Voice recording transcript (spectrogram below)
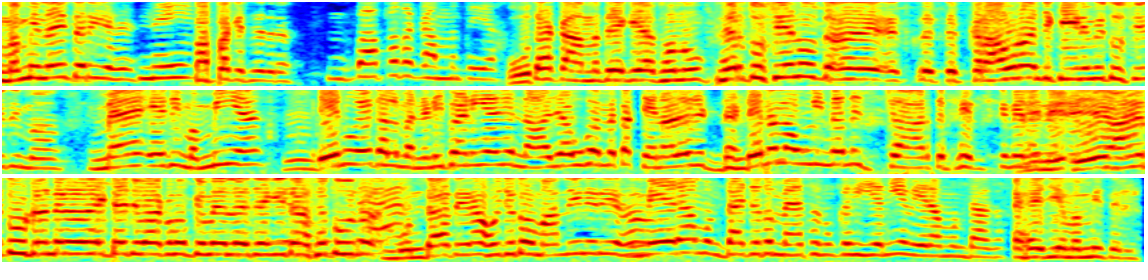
ਮੰਮੀ ਨਹੀਂ ਤੇਰੀ ਇਹ? ਨਹੀਂ। ਪਾਪਾ ਕਿੱਥੇ ਤੇਰਾ? ਪਾਪਾ ਤਾਂ ਕੰਮ ਤੇ ਆ। ਉਹ ਤਾਂ ਕੰਮ ਤੇ ਗਿਆ ਤੁਹਾਨੂੰ। ਫਿਰ ਤੁਸੀਂ ਇਹਨੂੰ ਅਹ, ਕ- ਕ- ਕਰਾਓ ਨਾ ਯਕੀਨ ਵੀ ਤੁਸੀਂ ਇਹਦੀ ਮਾਂ। ਮੈਂ ਇਹਦੀ ਮੰਮੀ ਆ। ਇਹਨੂੰ ਇਹ ਗੱਲ ਮੰਨਣੀ ਪੈਣੀ ਆ ਜੇ ਨਾ ਜਾਊਗਾ ਮੈਂ ਧੱਕੇ ਨਾਲ ਇਹਦੇ ਡੰਡੇ ਨਾਲ ਲਾਉਂਗੀ ਮੈਂ ਇਹਦੇ ਚਾਰ ਤੇ ਫਿਰ ਕਿਵੇਂ ਨਹੀਂ ਨਹੀਂ ਇਹ ਆਏ ਤੂੰ ਡੰਡੇ ਨਾਲ ਐਡੇ ਜਵਾਕ ਨੂੰ ਕਿਵੇਂ ਲੈ ਜਾਏਗੀ? ਦੱਸ ਤੂੰ ਮੁੰਡਾ ਤੇਰਾ ਹੋ ਜਦੋਂ ਮੰਨ ਹੀ ਨਹੀਂ ਰਿਹਾ। ਮੇਰਾ ਮੁੰਡਾ ਜਦੋਂ ਮੈਂ ਤੁਹਾਨੂੰ ਕਹੀ ਜਾਂਦੀ ਆ ਮੇਰਾ ਮੁੰਡਾ ਗਾ। ਇਹ ਜੀ ਮੰਮੀ ਤੇਰੀ।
